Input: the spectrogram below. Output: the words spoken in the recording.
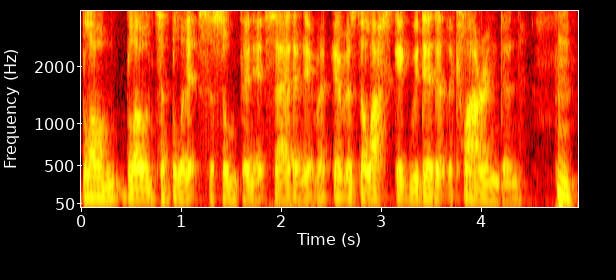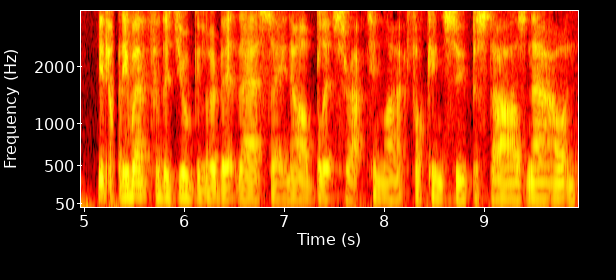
blown blown to blitz or something it said and it, it was the last gig we did at the clarendon you know and he went for the jugular a bit there saying oh blitz are acting like fucking superstars now and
